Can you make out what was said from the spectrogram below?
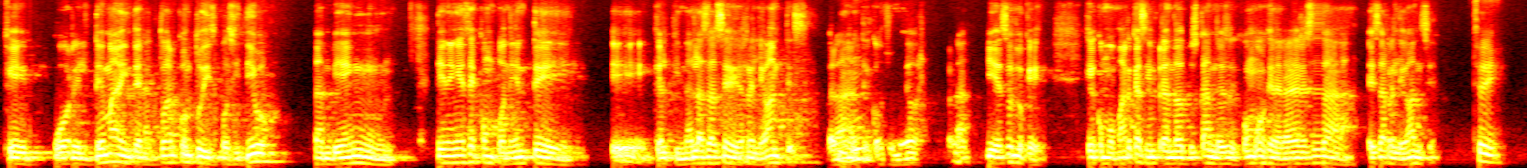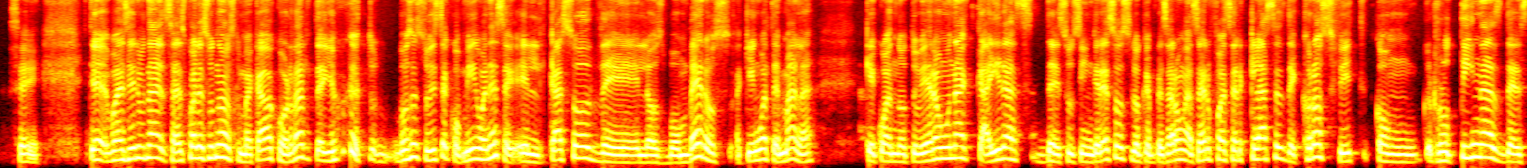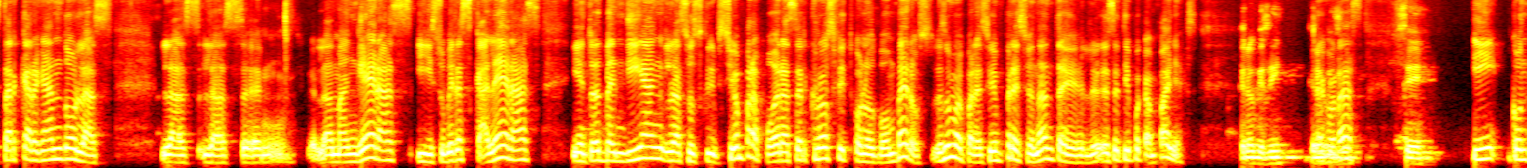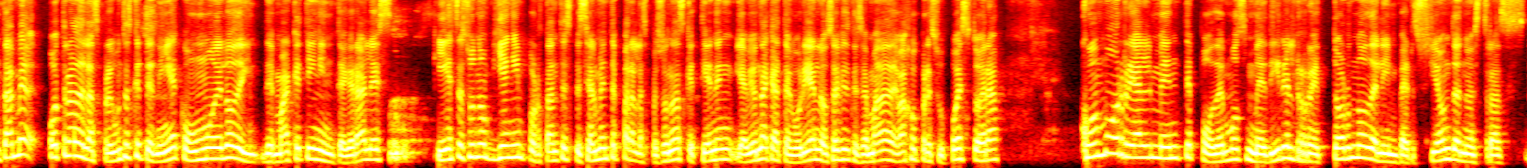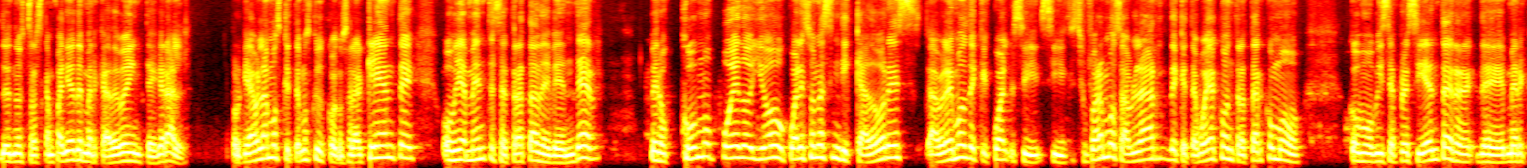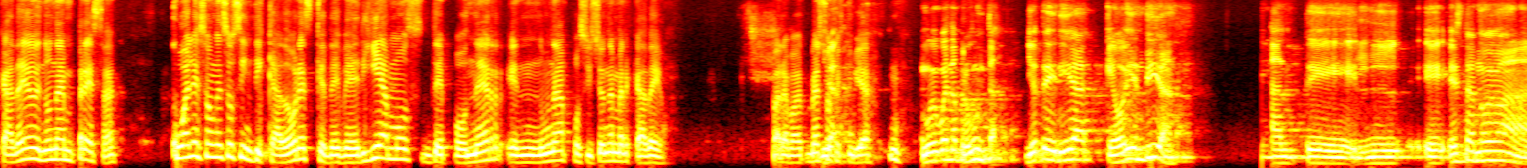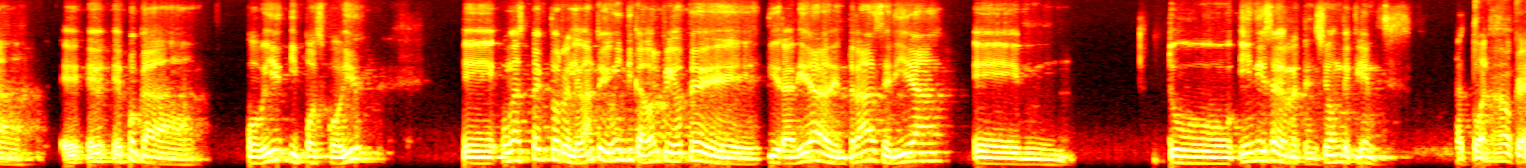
que por el tema de interactuar con tu dispositivo, también tienen ese componente que al final las hace relevantes para el consumidor. Y eso es lo que, que como marca siempre andas buscando, es cómo generar esa, esa relevancia. Sí, Sí, te voy a decir una, ¿sabes cuál es uno de los que me acabo de acordarte? Yo creo que vos estuviste conmigo en ese, el caso de los bomberos aquí en Guatemala, que cuando tuvieron una caída de sus ingresos, lo que empezaron a hacer fue hacer clases de CrossFit con rutinas de estar cargando las, las, las, em, las mangueras y subir escaleras y entonces vendían la suscripción para poder hacer CrossFit con los bomberos. Eso me pareció impresionante, ese tipo de campañas. Creo que sí. Creo ¿Te sí. Y contame otra de las preguntas que tenía con un modelo de, de, marketing integral es, y este es uno bien importante, especialmente para las personas que tienen, y había una categoría en los EFIs que se llamaba de bajo presupuesto, era ¿cómo realmente podemos medir el retorno de la inversión de nuestras, de nuestras campañas de mercadeo integral? Porque ya hablamos que tenemos que conocer al cliente, obviamente se trata de vender, pero ¿cómo puedo yo? ¿Cuáles son los indicadores? Hablemos de que si, si, si fuéramos a hablar de que te voy a contratar como, como vicepresidente de, de mercadeo en una empresa, ¿cuáles son esos indicadores que deberíamos de poner en una posición de mercadeo? para ver su efectividad? Muy buena pregunta. Yo te diría que hoy en día, ante eh, esta nueva eh, eh, época COVID y post-COVID, un aspecto relevante y un indicador que yo te tiraría de entrada sería tu índice de retención de clientes actual. Ah, ok.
